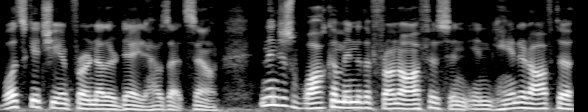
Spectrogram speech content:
Well, let's get you in for another date. How's that sound? And then just walk them into the front office and, and hand it off to,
